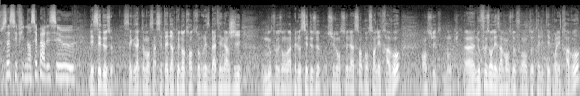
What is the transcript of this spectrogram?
Tout ça, c'est financé par les E. CE. Les C2E, c'est exactement ça. C'est-à-dire que notre entreprise Bat Energy, nous faisons appel au C2E pour subventionner à 100% les travaux. Ensuite, donc, euh, nous faisons les avances de fonds en totalité pour les travaux.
